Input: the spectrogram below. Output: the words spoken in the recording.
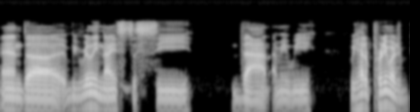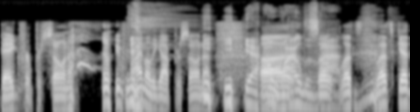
and uh, it'd be really nice to see that. I mean, we we had to pretty much beg for Persona. we finally got Persona. yeah, how Uh, wild is so that? let's let's get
